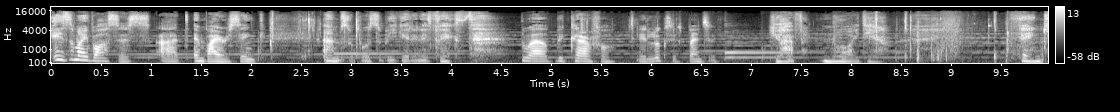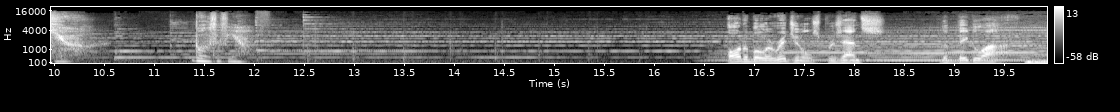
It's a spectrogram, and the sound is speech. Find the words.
It's my boss's at Empire Zinc. I'm supposed to be getting it fixed. Well, be careful. It looks expensive. You have no idea. Thank you. Both of you. Audible Originals presents The Big Lie.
